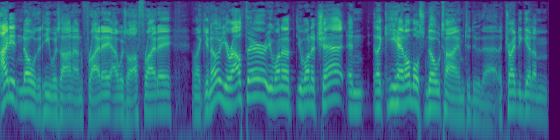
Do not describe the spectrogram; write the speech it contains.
I didn't know that he was on on Friday. I was off Friday. I'm like, you know, you're out there. You want to you want to chat, and like he had almost no time to do that. I tried to get him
